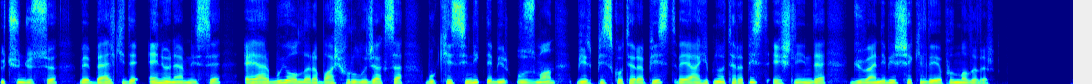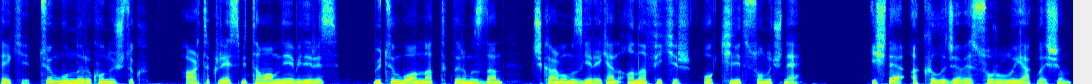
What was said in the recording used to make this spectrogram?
Üçüncüsü ve belki de en önemlisi, eğer bu yollara başvurulacaksa bu kesinlikle bir uzman, bir psikoterapist veya hipnoterapist eşliğinde güvenli bir şekilde yapılmalıdır. Peki, tüm bunları konuştuk. Artık resmi tamamlayabiliriz. Bütün bu anlattıklarımızdan çıkarmamız gereken ana fikir, o kilit sonuç ne? İşte akıllıca ve sorulu yaklaşım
